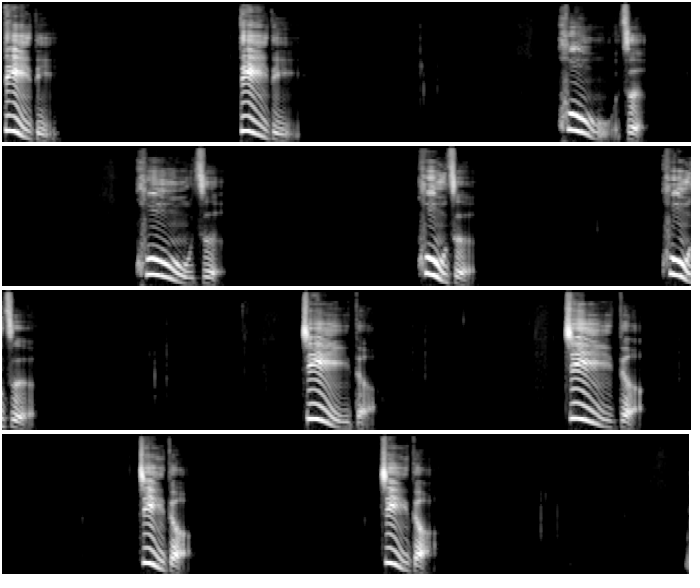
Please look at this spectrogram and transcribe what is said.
弟弟，弟弟，裤子，裤子，裤子，裤子，记得，记得，记得，记得。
